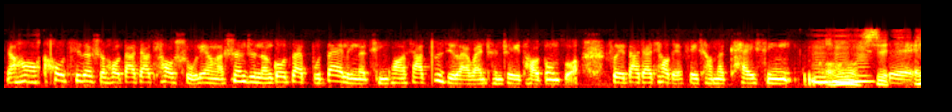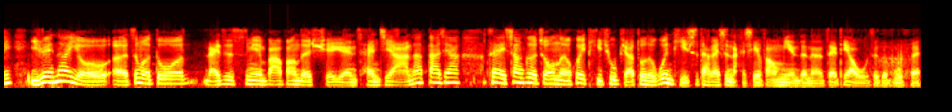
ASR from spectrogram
然后后期的时候，大家跳熟练了，甚至能够在不带领的情况下自己来完成这一套动作，所以大家跳得也非常的开心。哦，是，对哎，以瑞，娜有呃这么多来自四面八方的学员参加，那大家在上课中呢会提出比较多的问题是大概是哪些方面的呢？在跳舞这个部分？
